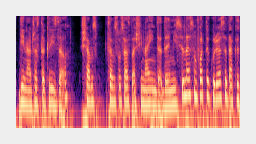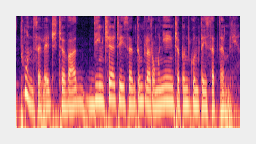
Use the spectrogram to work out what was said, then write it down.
din această criză și am, ți-am spus asta și înainte de emisiune, sunt foarte curioasă dacă tu înțelegi ceva din ceea ce îi se întâmplă României începând cu 1 septembrie.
